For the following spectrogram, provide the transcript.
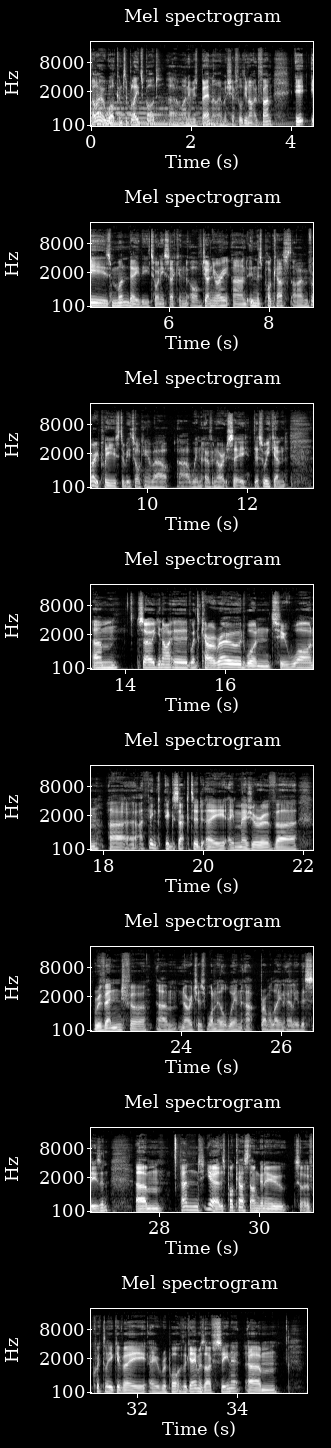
Hello, welcome to Blades Pod. Uh, my name is Ben. I'm a Sheffield United fan. It is Monday, the 22nd of January, and in this podcast, I'm very pleased to be talking about our win over Norwich City this weekend. Um, so United went to Carrow Road, won two one. Uh, I think exacted a a measure of uh, revenge for um, Norwich's one 0 win at Bramall Lane earlier this season. Um, and yeah, this podcast I'm going to sort of quickly give a, a report of the game as I've seen it, um,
